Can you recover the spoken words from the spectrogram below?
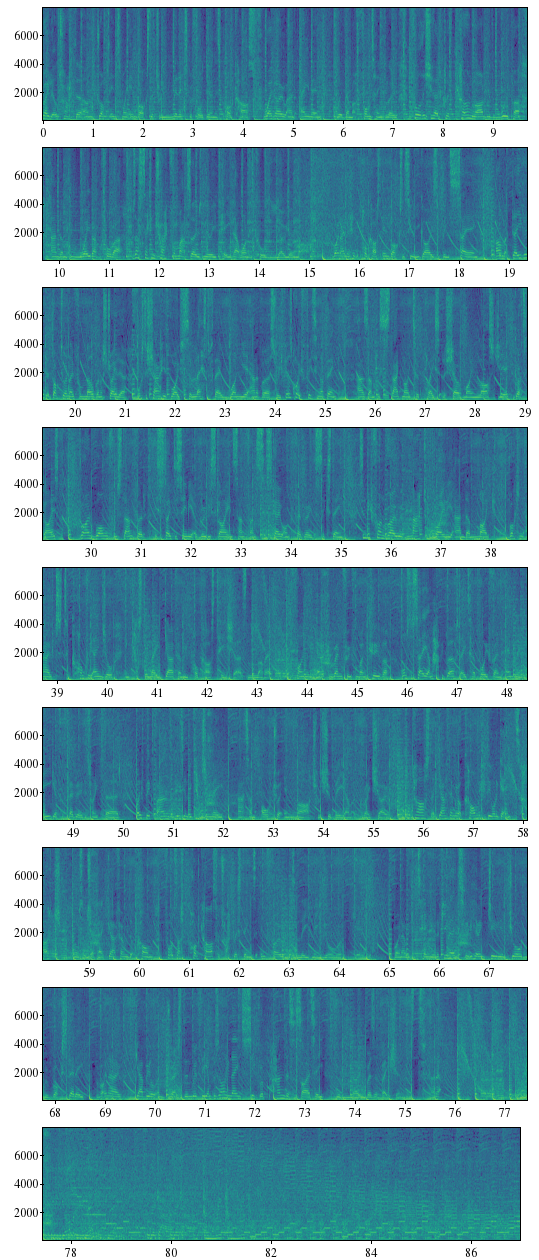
Great little track that um, dropped into my inbox literally minutes before doing this podcast. Fuego and Amen with um, Fontainebleau. Before this, you heard Cliff Conrad with Whooper, and um, way back before that was our second track from Mat Zo's new EP. That one is called Yo Yo Ma. Right now, to hit the podcast inbox and see what you guys have been saying. Um, David, a doctor I know from Melbourne, Australia, wants to shout his wife Celeste for their one year anniversary. Feels quite fitting, I think, as um, his stag night took place at a show of mine last year. Congrats, guys. Brian Wong from Stanford is stoked to see me at Ruby Skye in San Francisco on February the 16th. It's going to be front row with Matt, Riley, and uh, Mike rocking out to Concrete Angel in custom made Gareth Emery podcast t shirts. Love it. Finally, Erica Renfrew from Vancouver Vancouver wants to say um, happy birthday to her boyfriend Emlyn Eager for February the 23rd. Both big fans, and he's going to be catching me at um, Ultra in March, which should be um, a great show. Podcast at garethemery.com if you do want to get in touch. And also check out garethemery.com forward slash podcast for track listings, info, and to leave me your review. Right now we continue. In a few minutes, we're going to be hearing Julian Jordan with Rocksteady. But right now, Gabriel and Dresden with the bizarrely named Secret Panda Society with No Reservations. Turn up. you.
